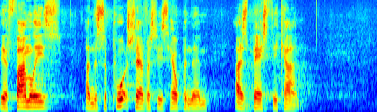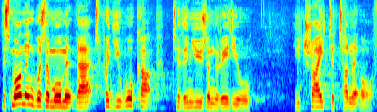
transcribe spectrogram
their families and the support services helping them as best they can. This morning was a moment that, when you woke up to the news on the radio, you tried to turn it off,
